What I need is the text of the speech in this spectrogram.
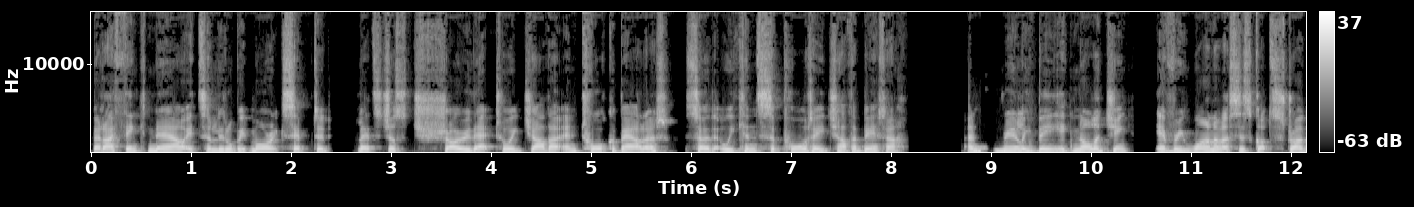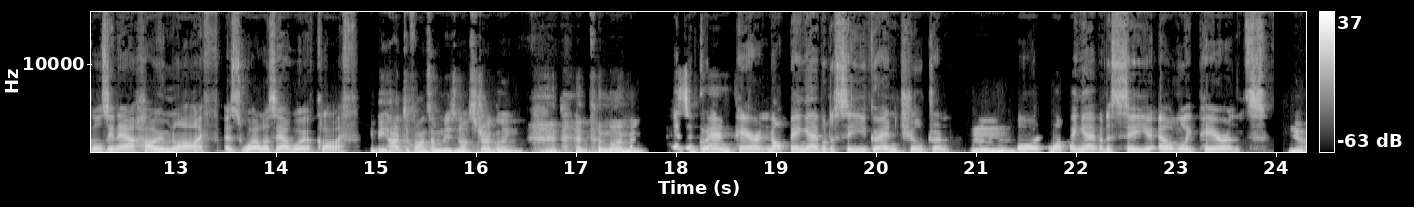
But I think now it's a little bit more accepted. Let's just show that to each other and talk about it so that we can support each other better. And really be acknowledging every one of us has got struggles in our home life as well as our work life. It'd be hard to find someone who's not struggling at the moment. As a grandparent, not being able to see your grandchildren Mm. or not being able to see your elderly parents. Yeah,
